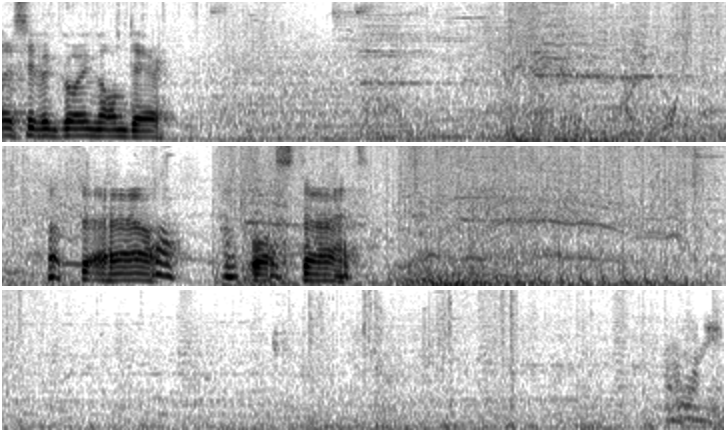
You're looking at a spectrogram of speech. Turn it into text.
Hell is even going on there? What the hell was that? Warning.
